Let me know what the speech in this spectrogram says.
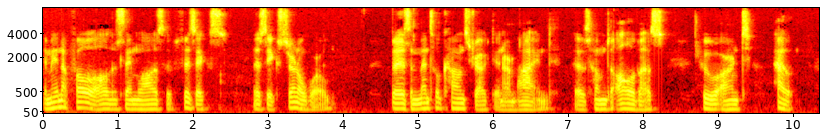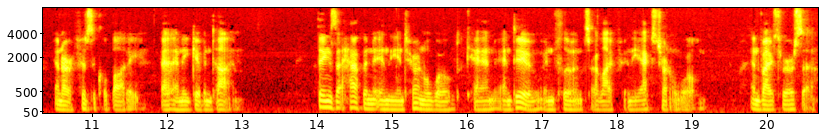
It may not follow all the same laws of physics as the external world, but it is a mental construct in our mind that is home to all of us who aren't out in our physical body at any given time things that happen in the internal world can and do influence our life in the external world, and vice versa.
